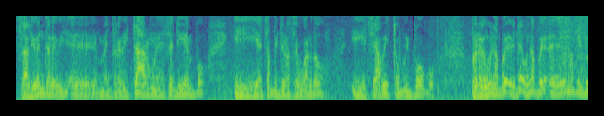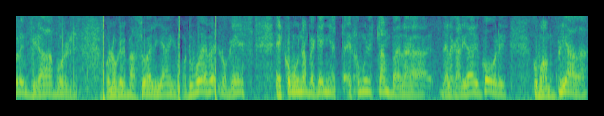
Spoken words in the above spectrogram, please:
salió en televisión, me entrevistaron en ese tiempo y esta pintura se guardó y se ha visto muy poco. Pero es una, una, es una pintura inspirada por, por lo que le pasó a Elian. Y Como tú puedes ver, lo que es, es como una pequeña, es como una estampa de la, de la caridad del cobre, como ampliada,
